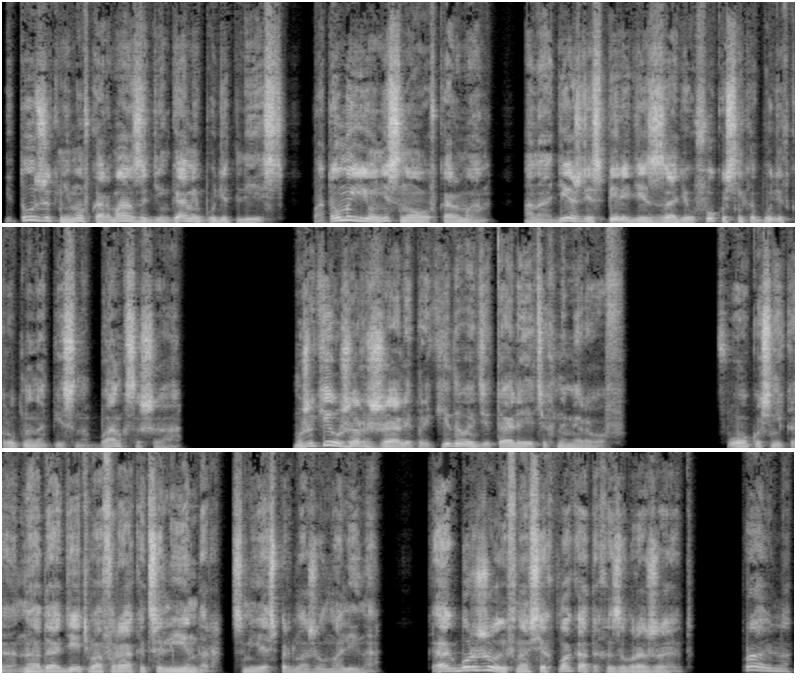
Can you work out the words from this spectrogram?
и тут же к нему в карман за деньгами будет лезть. Потом июнь и снова в карман, а на одежде спереди и сзади у фокусника будет крупно написано «Банк США». Мужики уже ржали, прикидывая детали этих номеров. «Фокусника надо одеть во фрак и цилиндр», — смеясь предложил Малина. «Как буржуев на всех плакатах изображают». «Правильно.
